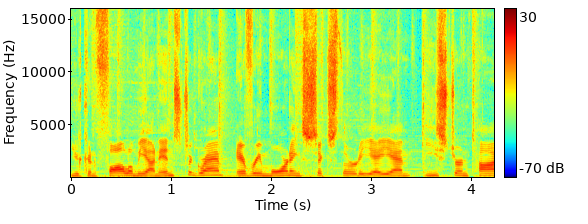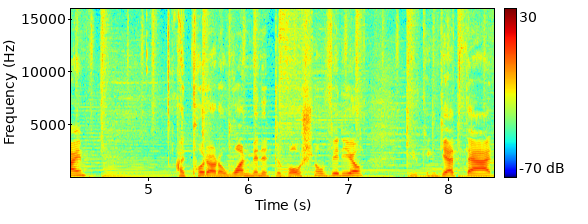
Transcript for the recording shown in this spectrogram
You can follow me on Instagram every morning, 6:30 a.m. Eastern Time. I put out a 1-minute devotional video. You can get that.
